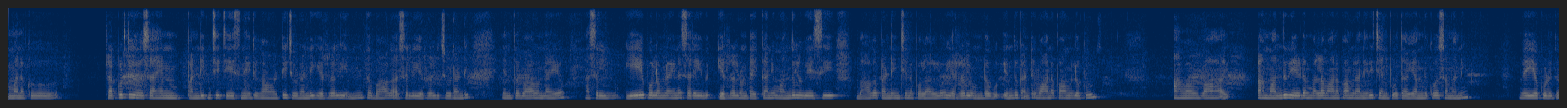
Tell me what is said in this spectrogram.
మనకు ప్రకృతి వ్యవసాయం పండించి చేసినవి కాబట్టి చూడండి ఎర్రలు ఎంత బాగా అసలు ఎర్రలు చూడండి ఎంత బాగున్నాయో. అసలు ఏ పొలంలో అయినా సరే ఎర్రలు ఉంటాయి కానీ మందులు వేసి బాగా పండించిన పొలాల్లో ఎర్రలు ఉండవు. ఎందుకంటే వానపాములకు ఆ మందు వేయడం వల్ల వానపాములు అనేది చనిపోతాయి. అందుకోసమని వేయకూడదు.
